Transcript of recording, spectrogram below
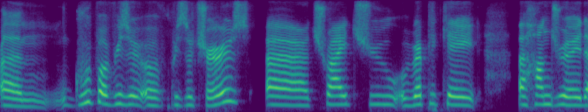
um, group of, research, of researchers uh, tried to replicate 100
